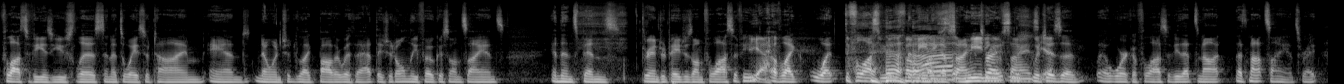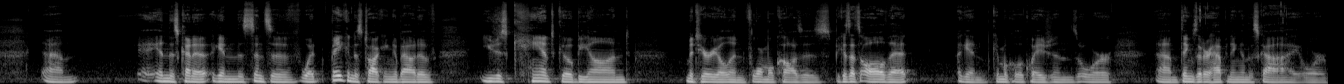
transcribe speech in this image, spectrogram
philosophy is useless and it's a waste of time, and no one should like bother with that. They should only focus on science. And then spends 300 pages on philosophy Yeah. of like what The philosophy of the meaning of science, meaning right? of science, which yeah. is a, a work of philosophy. That's not that's not science, right? Um, in this kind of again, in the sense of what Bacon is talking about, of you just can't go beyond material and formal causes because that's all that again, chemical equations or um, things that are happening in the sky or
